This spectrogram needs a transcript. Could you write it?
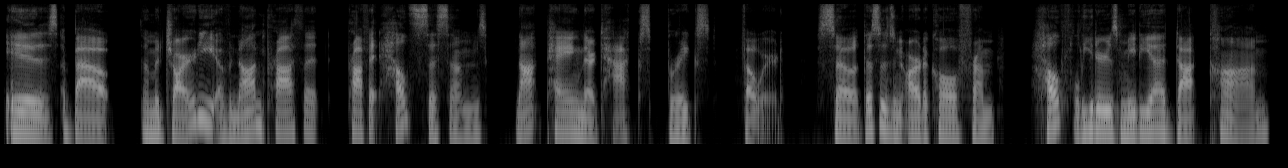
is about the majority of nonprofit profit health systems not paying their tax breaks forward. So, this is an article from healthleadersmedia.com,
